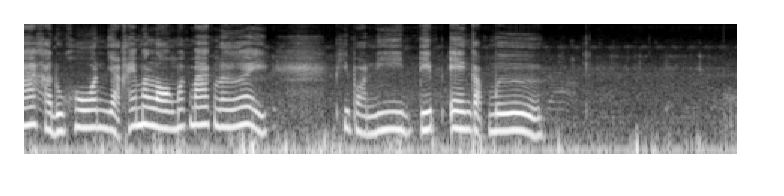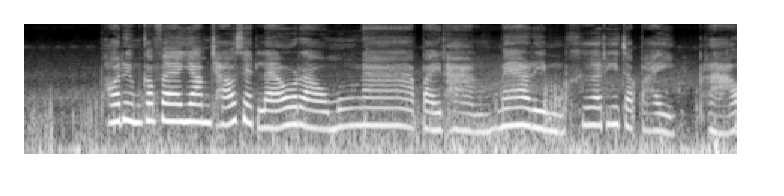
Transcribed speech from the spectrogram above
มากๆค่ะทุกคน อยากให้มาลองมากๆเลย พี่บอนนี่ดิฟเองกับมือ พอดื่มกาแฟยามเช้าเสร็จแล้วเรามุ่งหน้าไปทางแม่ริมเพื่อที่จะไปพร้าว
